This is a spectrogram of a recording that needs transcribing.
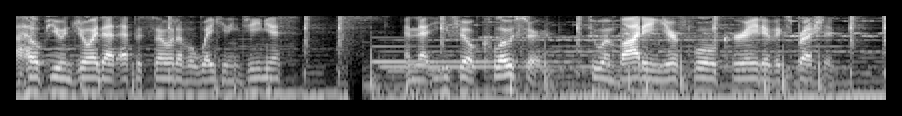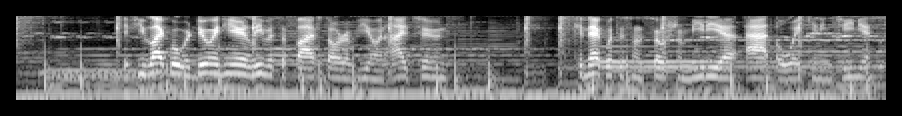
I hope you enjoyed that episode of Awakening Genius and that you feel closer to embodying your full creative expression. If you like what we're doing here, leave us a five star review on iTunes. Connect with us on social media at Awakening Genius.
